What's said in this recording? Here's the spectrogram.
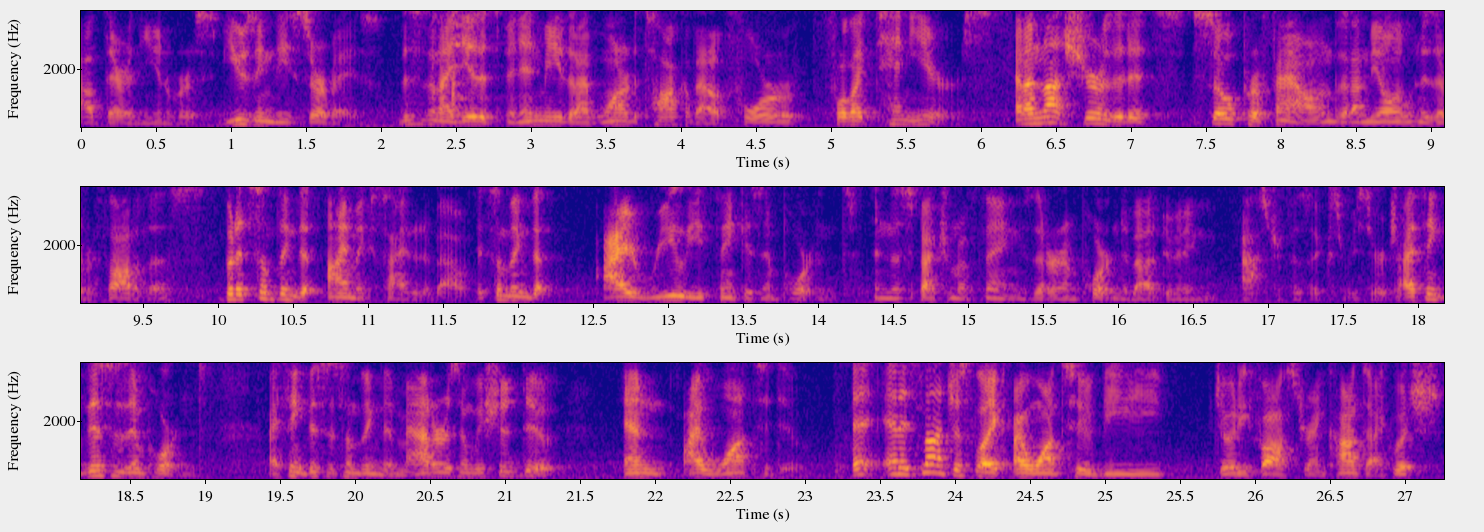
out there in the universe, using these surveys. This is an idea that's been in me that I've wanted to talk about for, for like 10 years. And I'm not sure that it's so profound that I'm the only one who's ever thought of this, but it's something that I'm excited about. It's something that I really think is important in the spectrum of things that are important about doing astrophysics research. I think this is important. I think this is something that matters and we should do. And I want to do and, and it's not just like I want to be Jodie Foster in contact, which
